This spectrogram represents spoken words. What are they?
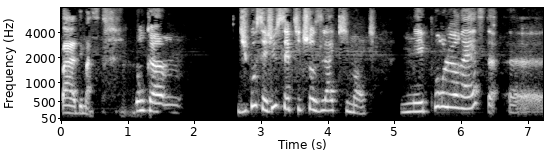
pas à des masses. Mm-hmm. Donc du coup c'est juste ces petites choses-là qui manquent. Mais pour le reste, euh,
